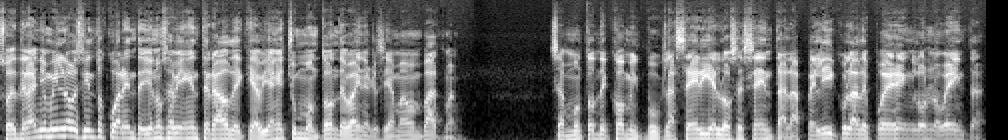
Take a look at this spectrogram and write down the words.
So, desde el año 1940 ellos no se habían enterado de que habían hecho un montón de vainas que se llamaban Batman. O sea, un montón de comic books, la serie en los 60, las películas después en los 90.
